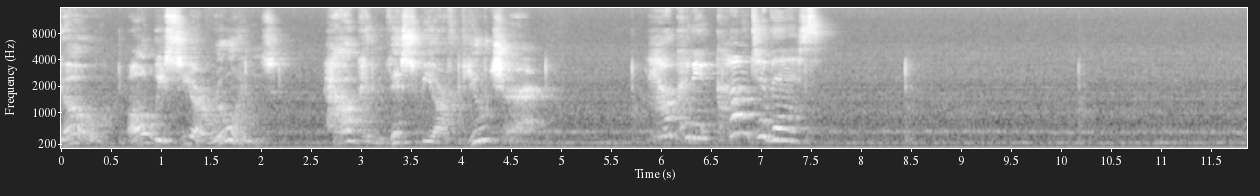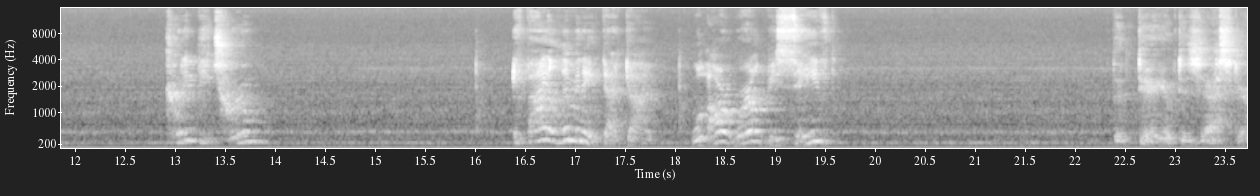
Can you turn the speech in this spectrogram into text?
go, all we see are ruins. How can this be our future? How could it come to this? Could it be true? If I eliminate that guy, will our world be saved? The day of disaster.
